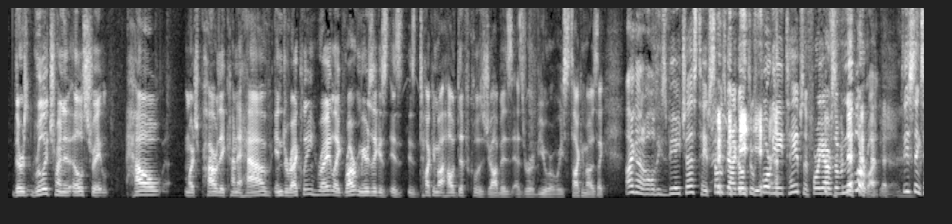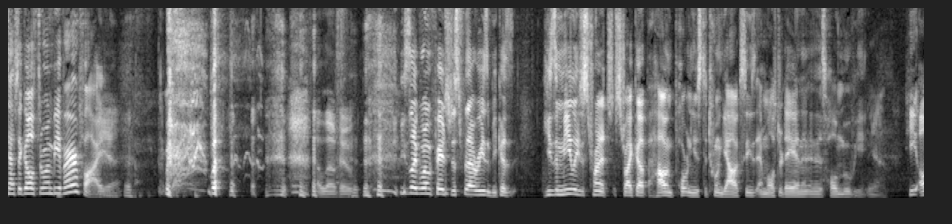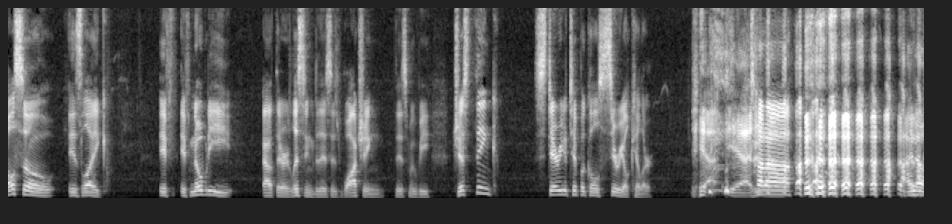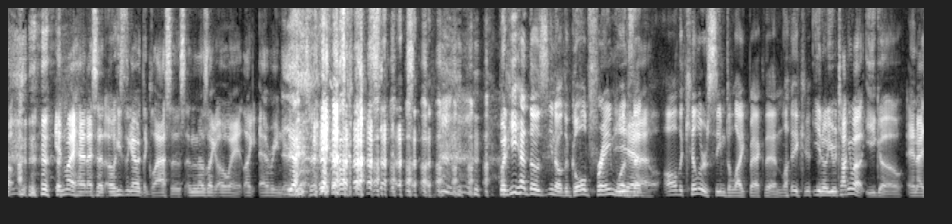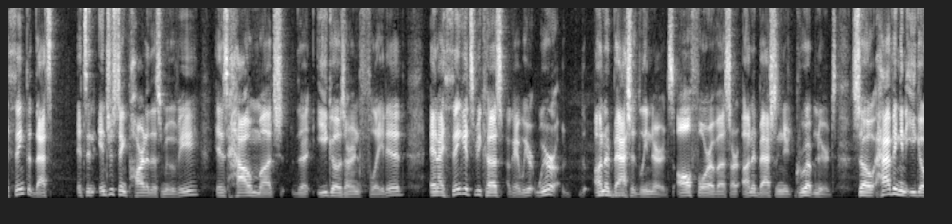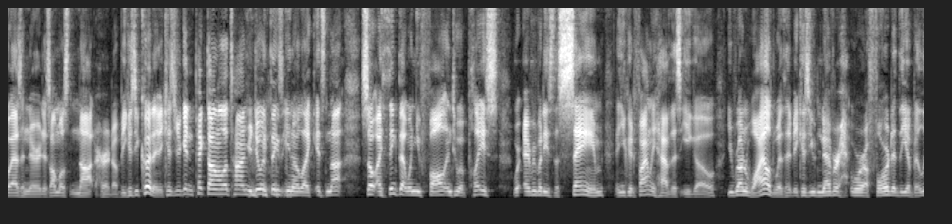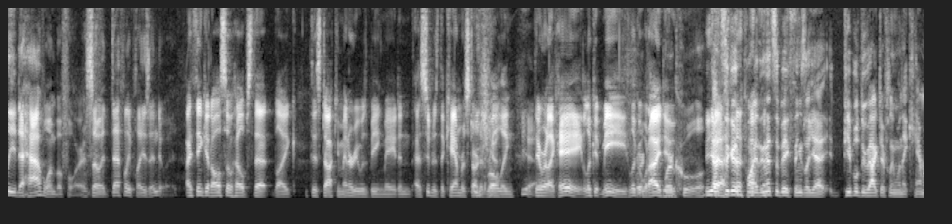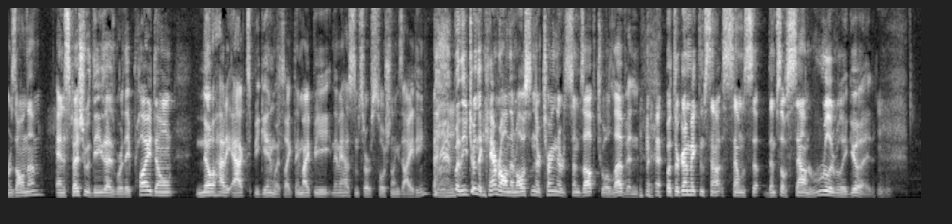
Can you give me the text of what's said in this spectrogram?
they're really trying to illustrate how much power they kind of have indirectly, right? Like Robert Mruczek is, is, is talking about how difficult his job is as a reviewer, where he's talking about, is like, I got all these VHS tapes. Someone's got to go through Yeah. 48 tapes and 40 hours of a Nibbler run. These things have to go through and be verified. Yeah. But I love him. he's like one of my favorites just for that reason because he's immediately just trying to strike up how important he is to Twin Galaxies and Walter Day and then in this whole movie. Yeah. he also is like if if nobody out there listening to this is watching this movie just think stereotypical serial killer Yeah, yeah. ta-da. I know. In my head, I said, "Oh, he's the guy with the glasses," and then I was like, "Oh wait, like every nerd." has glasses." but he had those you know the gold frame ones Yeah. that all the killers seemed to like back then like you know, you were talking about ego, and I think that that's it's an interesting part of this movie is how much the egos are inflated, and I think it's because okay, we're we're unabashedly nerds. All four of us are unabashedly nerds, grew up nerds. So having an ego as a nerd is almost not heard of because you couldn't because you're getting picked on all the time. You're doing things, you know, like it's not. So I think that when you fall into a place where everybody's the same and you could finally have this ego, you run wild with it because you never were afforded the ability to have one before. So it definitely plays into it. I think it also helps that like this documentary was being made, and as soon as the camera started Yeah, rolling, yeah. they were like, "Hey, look at me! Look at what I do." We're cool. Yeah. That's a good point. I think that's the big thing. Is like, yeah, people do act differently when they cameras on them, and especially with these guys where they probably don't know how to act to begin with. Like they might be, they may have some sort of social anxiety, mm-hmm. but then you turn the camera on them, all of a sudden they're turning their themselves up to eleven, but they're gonna make them sound, sound themselves sound really, really good. Mm-hmm.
